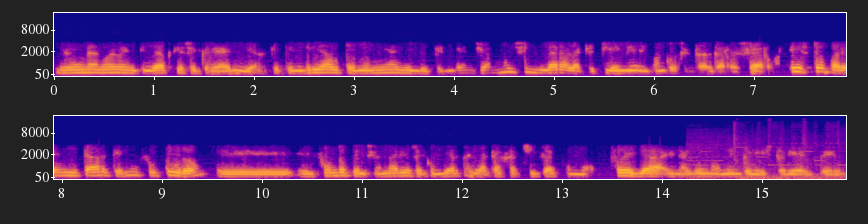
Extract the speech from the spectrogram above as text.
de una nueva entidad que se crearía, que tendría autonomía y independencia muy similar a la que tiene el Banco Central de Reserva. Esto para evitar que en un futuro eh, el fondo pensionario se convierta en la caja chica como fue ya en algún momento en la historia del Perú.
